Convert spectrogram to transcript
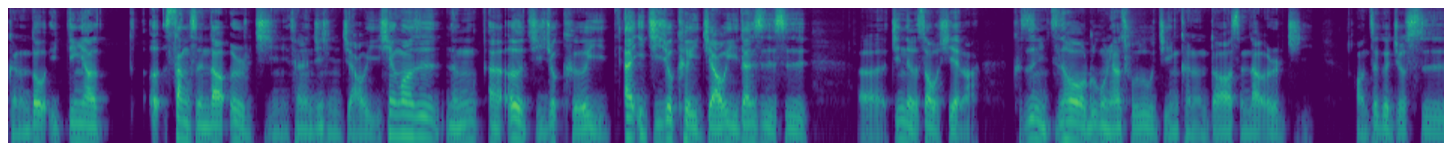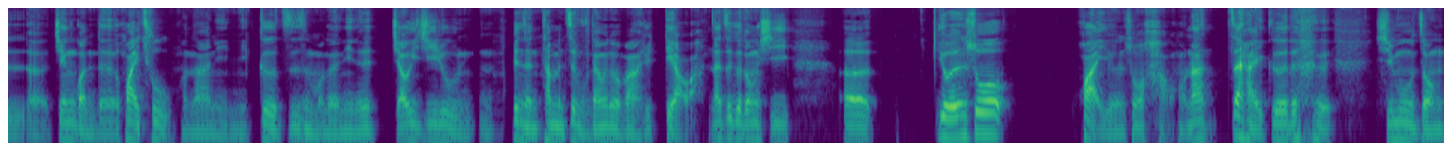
可能都一定要。二上升到二级，你才能进行交易。现况是能呃二级就可以，哎、一级就可以交易，但是是呃金额受限嘛。可是你之后如果你要出入金，可能都要升到二级。哦，这个就是呃监管的坏处。那你你各自什么的，你的交易记录变成他们政府单位都有办法去调啊。那这个东西呃有人说坏，有人说好。那在海哥的 心目中，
